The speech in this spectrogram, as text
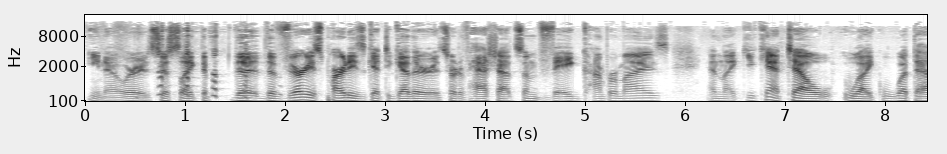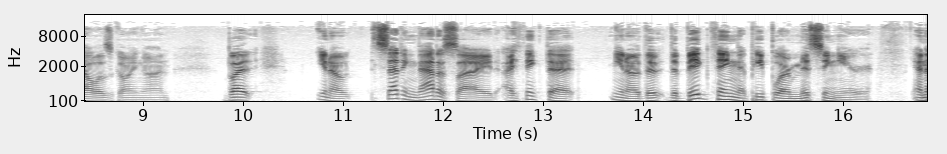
You know, where it's just like the the the various parties get together and sort of hash out some vague compromise, and like you can't tell like what the hell is going on. But you know, setting that aside, I think that you know the the big thing that people are missing here, and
